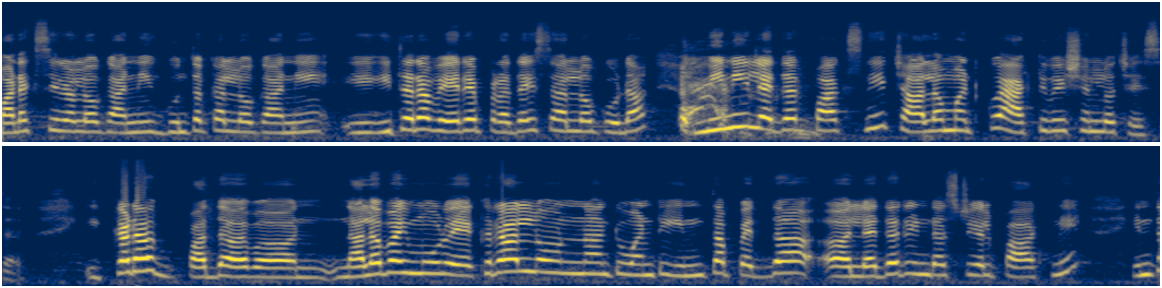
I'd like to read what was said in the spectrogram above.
మడక్సిరలో కానీ గుంతకల్లో కానీ ఇతర వేరే ప్రదేశాల్లో కూడా మినీ లెదర్ పార్క్స్ని చాలా మటుకు యాక్టివేషన్లో చేశారు. ఇక్కడ పద నలభై మూడు ఎకరాల్లో ఉన్నటువంటి ఇంత పెద్ద లెదర్ ఇండస్ట్రియల్ పార్క్ని ఇంత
